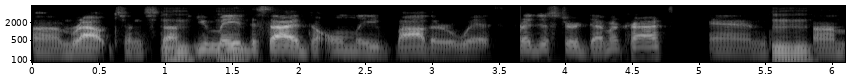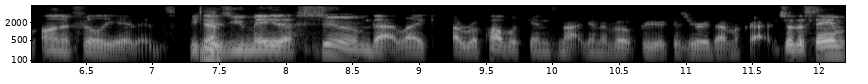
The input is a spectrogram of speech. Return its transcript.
um, routes and stuff Mhm, you may decide to only bother with registered democrats and hmm um, unaffiliated because you may assume that like a republican's not going to vote for you because you're a democrat. So the same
